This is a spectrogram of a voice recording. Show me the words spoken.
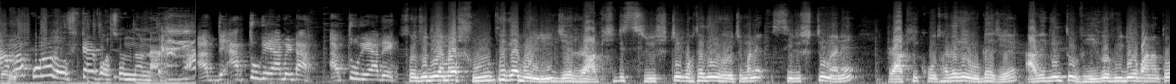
আমার কোনো রোস্টার পছন্দ না আর তু গেয়া বেটা আর তুই গেয়া দেখ তো যদি আমরা শুরু থেকে বলি যে রাখির সৃষ্টি কোথা থেকে হয়েছে মানে সৃষ্টি মানে রাখি কোথা থেকে উঠেছে আগে কিন্তু ভিগো ভিডিও বানাতো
